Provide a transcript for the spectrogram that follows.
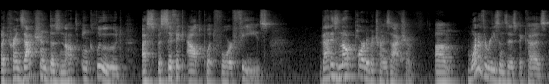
A transaction does not include a specific output for fees. That is not part of a transaction. Um, one of the reasons is because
